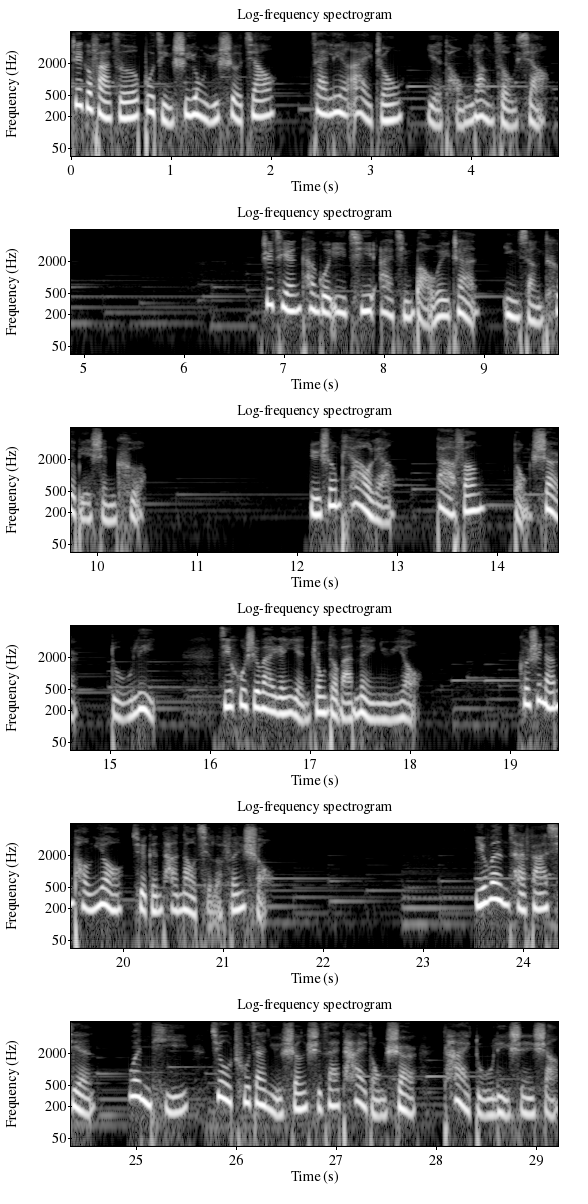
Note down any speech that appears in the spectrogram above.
这个法则不仅适用于社交，在恋爱中也同样奏效。之前看过一期《爱情保卫战》，印象特别深刻。女生漂亮、大方、懂事儿、独立，几乎是外人眼中的完美女友。可是男朋友却跟她闹起了分手。一问才发现，问题就出在女生实在太懂事儿、太独立身上。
